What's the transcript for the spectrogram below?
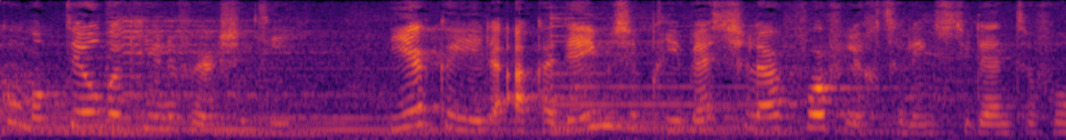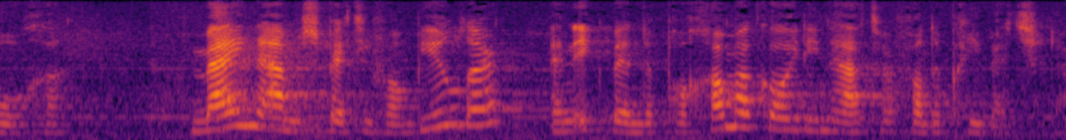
op Tilburg University. Hier kun je de academische pre-bachelor voor vluchtelingstudenten volgen. Mijn naam is Betty van Bielder en ik ben de programmacoördinator van de pre-bachelor.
